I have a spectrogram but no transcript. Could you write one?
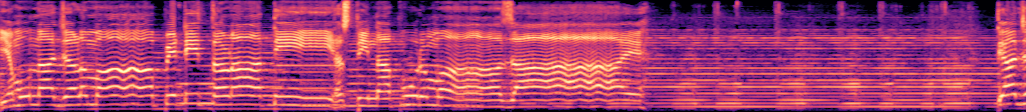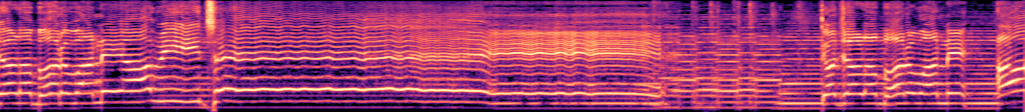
યમુના જળમાં પેટી તણાતી હસ્તિનાપુરમાં જાય. ત્યાં જળ ભરવાને આવી છે. ત્યાં જળ ભરવાને આવી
